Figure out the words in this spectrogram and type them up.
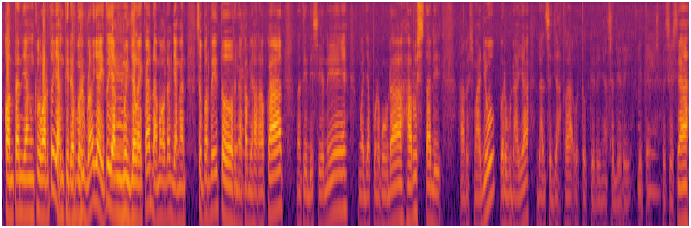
konten yang keluar itu yang tidak berbudaya itu yang Ya. menjelekan nama orang jangan seperti itu nah Ya. kami harapkan nanti di sini mengajak pemuda-pemuda harus tadi harus maju berbudaya dan sejahtera untuk dirinya sendiri gitu Oke. khususnya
